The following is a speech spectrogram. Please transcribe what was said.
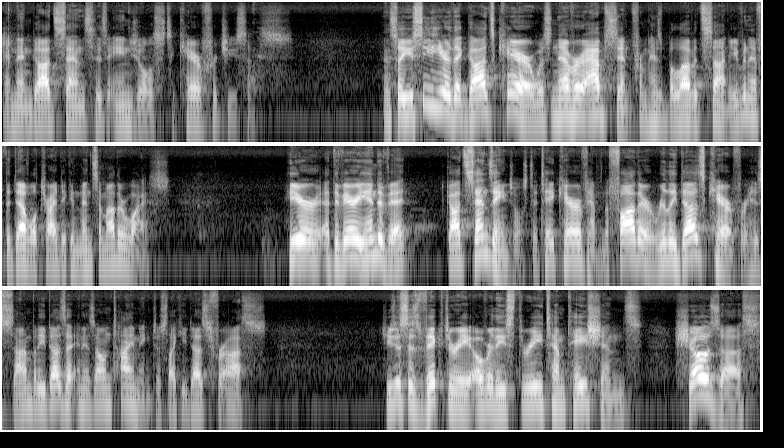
and then God sends his angels to care for Jesus. And so you see here that God's care was never absent from his beloved Son, even if the devil tried to convince him otherwise. Here, at the very end of it, God sends angels to take care of him. The Father really does care for his Son, but he does it in his own timing, just like he does for us. Jesus' victory over these three temptations shows us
